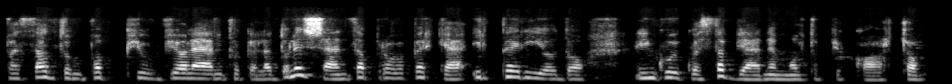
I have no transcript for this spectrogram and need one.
passaggio un po' più violento che l'adolescenza proprio perché il periodo in cui questo avviene è molto più corto.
